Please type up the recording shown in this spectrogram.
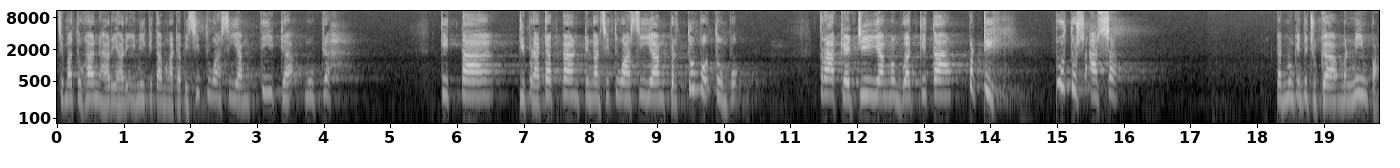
Jemaat Tuhan, hari-hari ini kita menghadapi situasi yang tidak mudah. Kita diperhadapkan dengan situasi yang bertumpuk-tumpuk. Tragedi yang membuat kita pedih, putus asa. Dan mungkin itu juga menimpa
